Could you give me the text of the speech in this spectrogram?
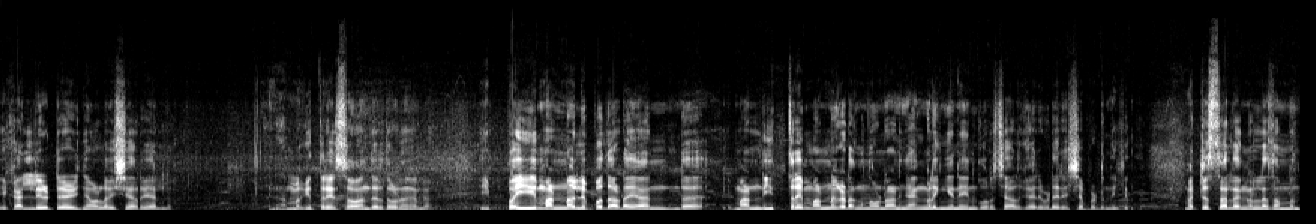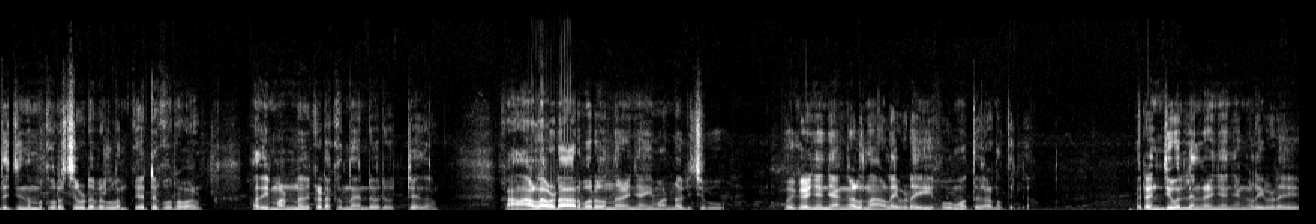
ഈ കല്ല് ഇട്ട് കഴിഞ്ഞാൽ ഉള്ള വിഷയം അറിയാമല്ലോ. നമുക്ക് ഇത്രയും സ്വാതന്ത്ര്യത്തോടെ ഇപ്പോൾ ഈ മണ്ണൊലിപ്പ് തടയാന്റെ മണ്ണ് ഇത്രയും മണ്ണ് കിടക്കുന്നതുകൊണ്ടാണ് ഞങ്ങൾ ഇങ്ങനെ കുറച്ച് ആൾക്കാർ ഇവിടെ രക്ഷപ്പെട്ട് നിൽക്കുന്നത്. മറ്റ് സ്ഥലങ്ങളെ സംബന്ധിച്ച് നമുക്ക് കുറച്ചുകൂടെ വെള്ളം ഏറ്റവും കുറവാണ് അത് ഈ മണ്ണ് കിടക്കുന്നതിന്റെ ഒരു ഒറ്റ ഇതാണ്. നാളെ അവിടെ ആർബർ വന്നു കഴിഞ്ഞാൽ ഈ മണ്ണ് ഒലിച്ചു പോകും. പോയി കഴിഞ്ഞാൽ ഞങ്ങൾ നാളെ ഇവിടെ ഈ ഹോമത്ത് കാണത്തില്ല. ഒരു അഞ്ച് കൊല്ലം കഴിഞ്ഞാൽ ഞങ്ങൾ ഇവിടെ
